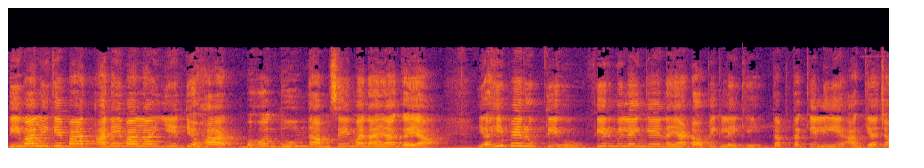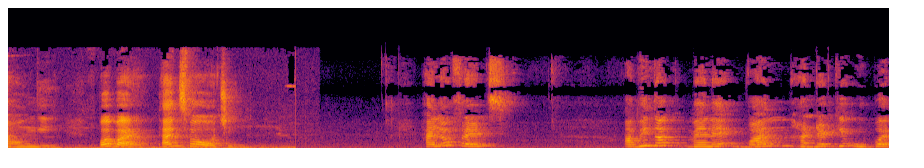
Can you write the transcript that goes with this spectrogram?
दिवाली के बाद आने वाला ये त्योहार बहुत धूमधाम से मनाया गया। यहीं पे रुकती हूँ। फिर मिलेंगे नया टॉपिक लेके। तब तक के लिए आज्ञा चाहूँगी। Bye thanks for watching hello friends अभी तक मैंने 100 के ऊपर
